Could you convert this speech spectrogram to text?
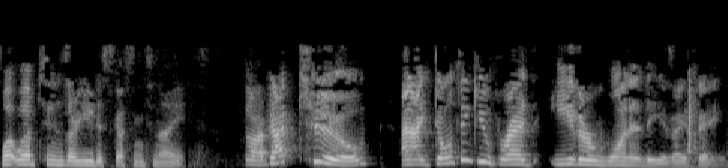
what webtoons are you discussing tonight? So I've got two, and I don't think you've read either one of these, I think.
